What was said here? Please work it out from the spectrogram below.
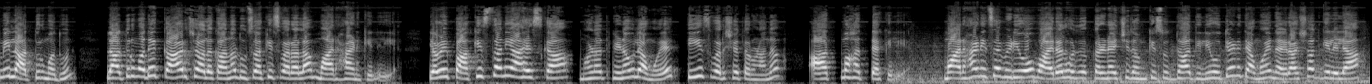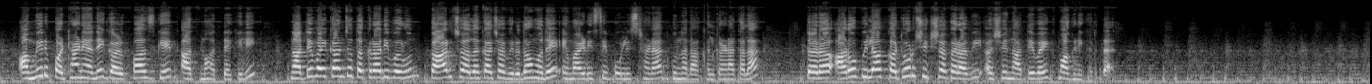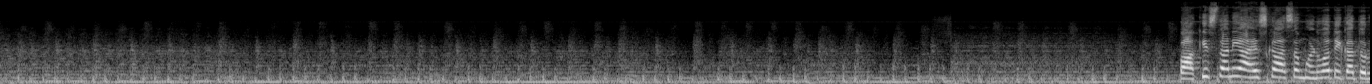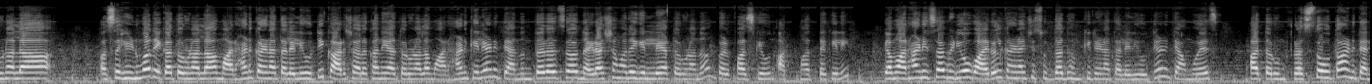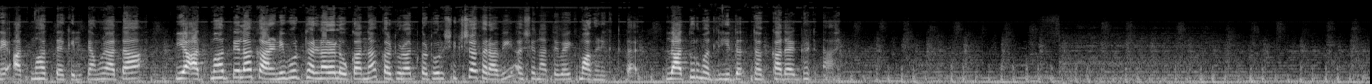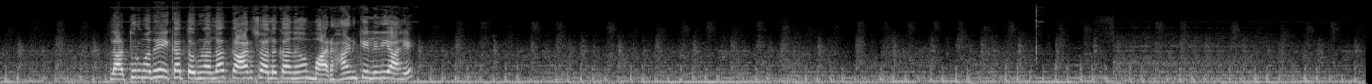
मी लातूरमधून. लातूरमध्ये कार चालकानं दुचाकीस्वाराला मारहाण केलेली आहे. यावेळी पाकिस्तानी आहेस का? म्हणत हिणवल्यामुळे तीस वर्षे तरुणानं आत्महत्या केली आहे. मारहाणीचा व्हिडिओ व्हायरल करण्याची धमकी सुद्धा दिली होती आणि त्यामुळे नैराश्यात गेलेल्या अमीर पठाण याने गळफास घेत आत्महत्या केली. नातेवाईकांच्या तक्रारीवरून कार चालकाच्या विरोधामध्ये एमआयडीसी पोलीस ठाण्यात गुन्हा दाखल करण्यात आला. तर आरोपीला कठोर शिक्षा करावी अशी नातेवाईक मागणी करतात पाकिस्तानी आहेस का असं म्हणवत एका तरुणाला असं हिणवत एका तरुणाला मारहाण करण्यात आलेली होती? कार चालकाने या तरुणाला मारहाण केली आणि त्यानंतरच नैराश्यामध्ये गेलेल्या या तरुणानं गळफास घेऊन आत्महत्या केली. या मारहाणीचा व्हिडिओ व्हायरल करण्याची सुद्धा धमकी देण्यात आलेली होती आणि त्यामुळेच हा तरुण त्रस्त होता आणि त्याने आत्महत्या केली. त्यामुळे आता या आत्महत्येला कारणीभूत ठरणाऱ्या लोकांना कठोरात कठोर शिक्षा करावी असे नातेवाईक मागणी करतात. लातूरमधली ही धक्कादायक घटना आहे. लातूरमध्ये एका तरुणाला कार चालकानं मारहाण केलेली आहे.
